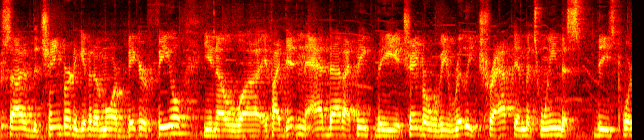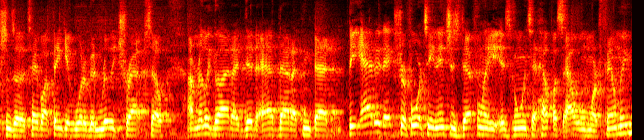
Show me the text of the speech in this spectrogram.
side of the chamber to give it a more bigger feel. You know, uh, if I didn't add that, I think the chamber will be really trapped in between this, these portions of the table. I think it would have been really trapped, so I'm really glad I did add that. I think that the added extra 14 inches definitely is going to help us out when we're filming.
